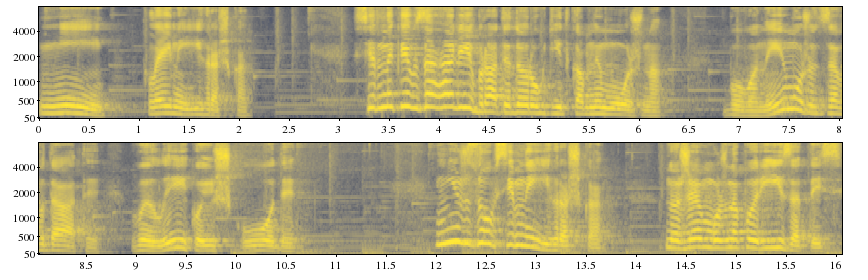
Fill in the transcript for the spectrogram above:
Ні, клей не іграшка. Сірники взагалі брати до рук діткам не можна, бо вони можуть завдати великої шкоди. Ніж зовсім не іграшка. Ножем можна порізатись.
